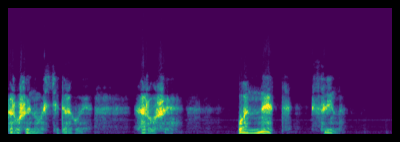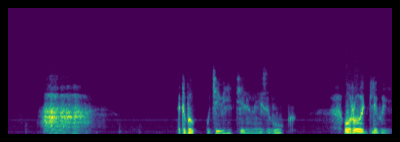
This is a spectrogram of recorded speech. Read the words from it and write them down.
«Хорошие новости, дорогой, хорошие. У Аннет сын». -а. Это был удивительный звук, уродливый,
